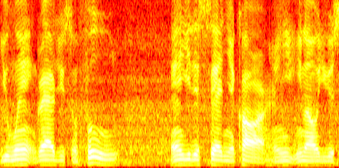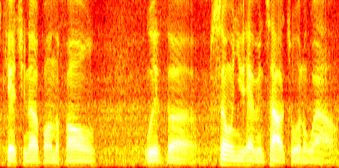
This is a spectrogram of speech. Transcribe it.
you went grabbed you some food, and you just sat in your car, and you you know you just catching up on the phone with uh, someone you haven't talked to in a while,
